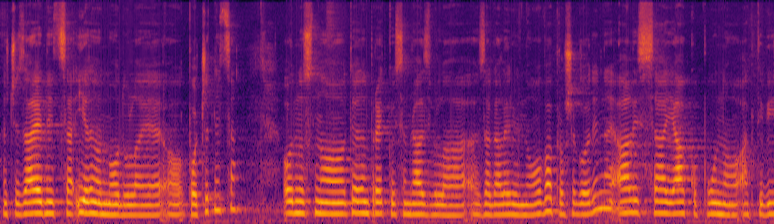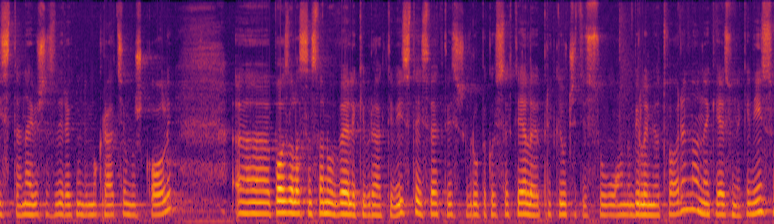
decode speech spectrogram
znači zajednica, i jedan od modula je početnica odnosno to je jedan projekt koji sam razvila za Galeriju Nova prošle godine, ali sa jako puno aktivista, najviše sa direktnom demokracijom u školi. E, pozvala sam stvarno veliki broj aktivista i sve aktivističke grupe koje su se htjele priključiti su, ono, bilo im je otvoreno, neke jesu, neke nisu,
